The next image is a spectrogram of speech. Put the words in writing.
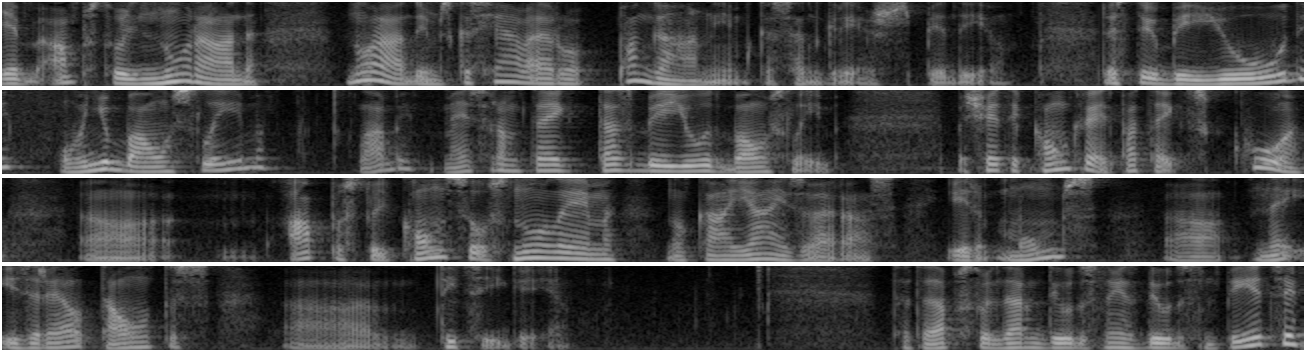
jeb apstuļi norāda norādījums, kas jāvēro pagāniem, kas atgriežas pie Dieva. Restīvi bija jūdi un viņu bauslība. Labi, mēs varam teikt, tas bija jūda bauslība. Bet šeit ir konkrēti pateikts, ko uh, apstuļu konsuls nolēma, no kā jāizvērās ir mums, ne Izraēla tautas ticīgajiem. Tātad apstuļu darbi 21, 25,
